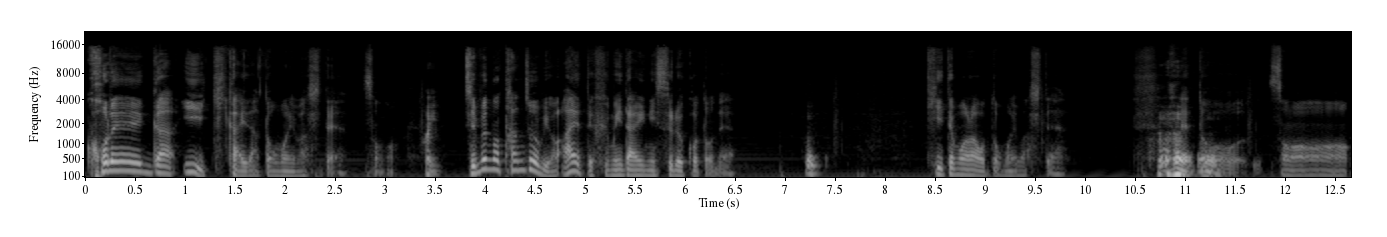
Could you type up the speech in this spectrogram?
これがいい機会だと思いまして、その、はい自分の誕生日をあえて踏み台にすることで聞いてもらおうと思いまして、え えっ、と、その、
